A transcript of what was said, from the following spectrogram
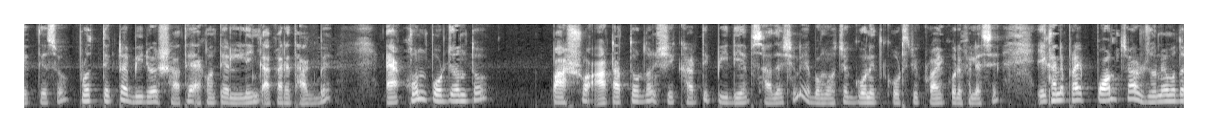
দেখতেছো, প্রত্যেকটা ভিডিওর সাথে এখন তার লিঙ্ক আকারে থাকবে। এখন পর্যন্ত পাঁচশো আটাত্তর জন শিক্ষার্থী পিডিএফ সাজেশন এবং হচ্ছে গণিত কোর্সটি ক্রয় করে ফেলেছে। এখানে প্রায় পঞ্চাশ জনের মতো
